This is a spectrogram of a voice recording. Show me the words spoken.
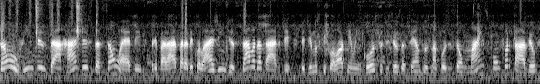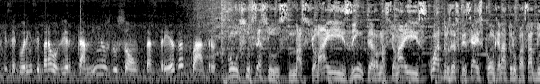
Atenção ouvintes da Rádio Estação Web. Preparar para a decolagem de sábado à tarde. Pedimos que coloquem o encosto de seus assentos na posição mais confortável e segurem-se para ouvir Caminhos do Som, das 3 às 4. Com os sucessos nacionais, internacionais, quadros especiais com Renato no passado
